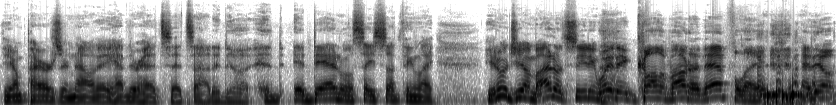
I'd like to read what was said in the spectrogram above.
The umpires are now they have their headsets on, and, uh, and, and Dan will say something like. You know, Jim, I don't see any way they can call him out on that play. And they'll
